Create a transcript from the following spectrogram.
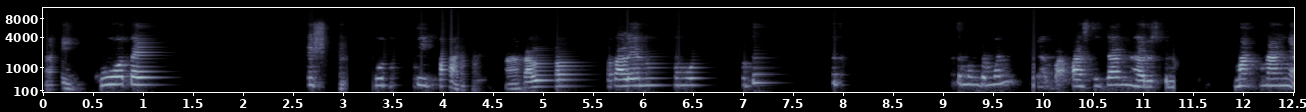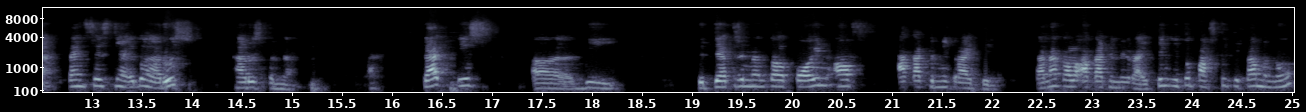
Nah, quotation, kutipan. Nah, kalau kalian mengutip teman-teman, ya, Pak, pastikan harus benar. Maknanya, tensesnya itu harus harus benar. That is uh, the the detrimental point of academic writing. Karena kalau academic writing itu pasti kita menu,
